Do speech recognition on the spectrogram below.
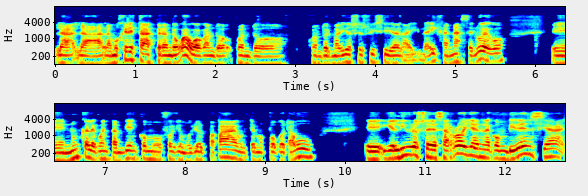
La, mujer estaba esperando guagua cuando, cuando, cuando el marido se suicida, la, hija nace luego, eh, nunca le cuentan bien cómo fue que murió el papá, un tema un poco tabú, y el libro se desarrolla en la convivencia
